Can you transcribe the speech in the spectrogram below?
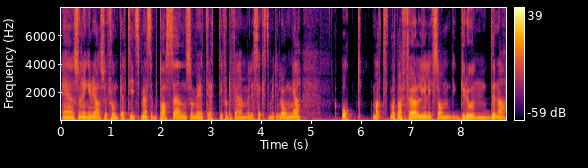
Eh, så länge det alltså funkar tidsmässigt på passen som är 30, 45 eller 60 minuter långa. Och att man följer liksom grunderna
